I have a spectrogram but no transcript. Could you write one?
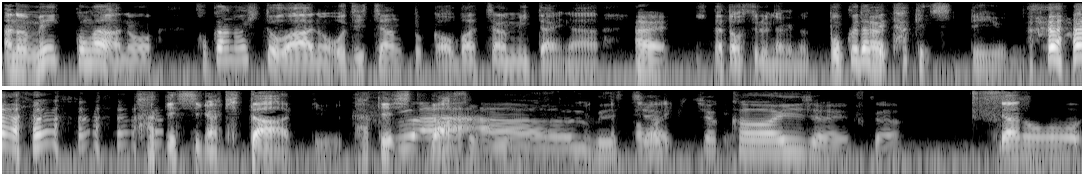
あの、姪っ子が、あの、他の人は、あの、おじちゃんとかおばちゃんみたいなーはい。言い方をするんだけど、僕だけたけしっていう、たけしが来たっていう、たけしうとわ遊ぶ。ーめちゃくちゃ可愛いじゃないですか。で、あの、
